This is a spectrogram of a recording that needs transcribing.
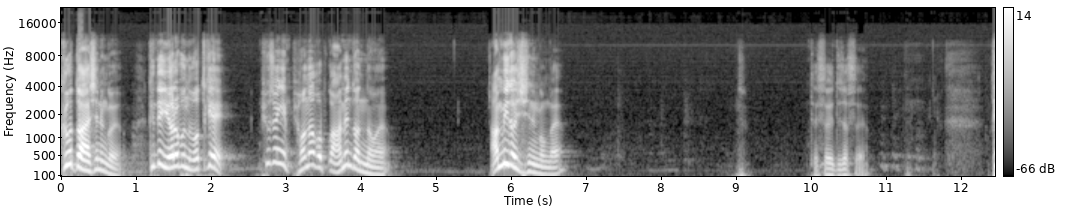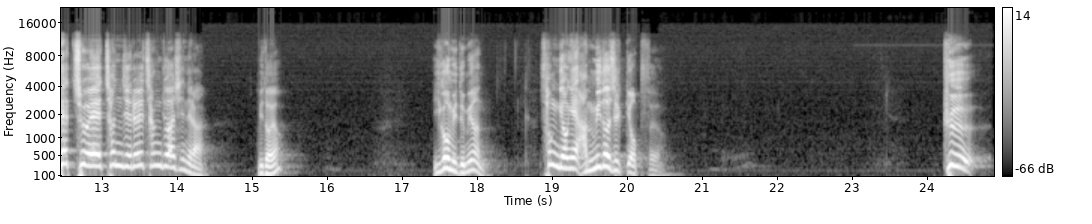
그것도 아시는 거예요. 근데 여러분은 어떻게 표정에 변화가 없고 아멘도 안 나와요? 안 믿어지시는 건가요? 됐어요, 늦었어요. 태초에 천지를 창조하시니라. 믿어요? 이거 믿으면 성경에 안 믿어질 게 없어요. 그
